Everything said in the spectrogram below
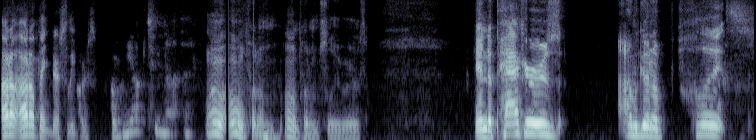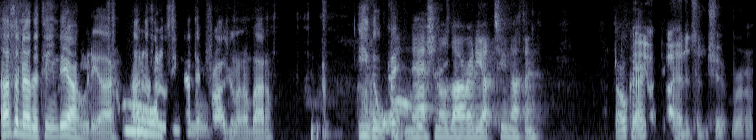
I don't. I don't think they're sleepers. Are we up to nothing? I'm, I'm gonna put them. I'm gonna put them sleepers. And the Packers, I'm gonna put. That's another team. They are who they are. I don't, I don't see nothing fraudulent about them. Either way. But Nationals already up to nothing. Okay. I headed to the chip, bro.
